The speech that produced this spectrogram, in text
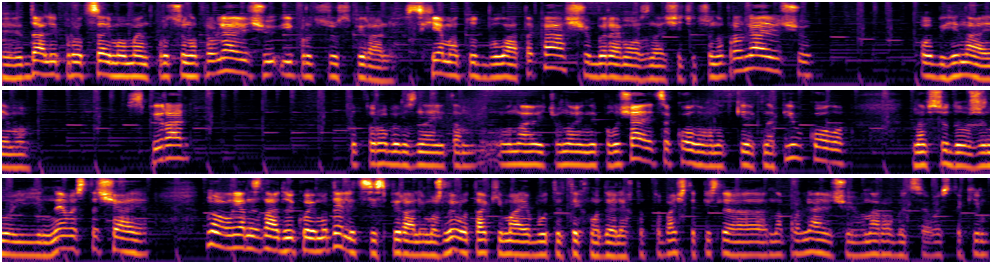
Е, Далі про цей момент, про цю направляючу і про цю спіраль. Схема тут була така, що беремо значить, цю направляючу, обгинаємо спіраль. Тобто робимо з неї там, навіть воно і не виходить коло, воно таке як напівколо. На всю довжину її не вистачає. Ну, але я не знаю до якої моделі ці спіралі, можливо, так і має бути в тих моделях. Тобто, бачите, після направляючої вона робиться ось таким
